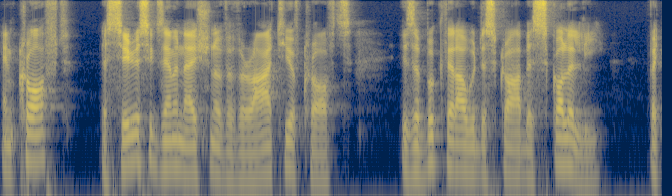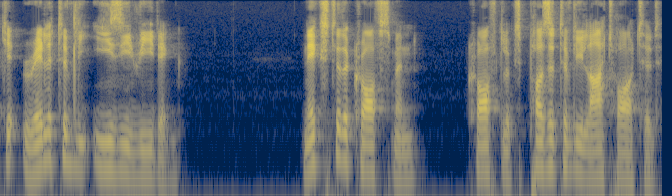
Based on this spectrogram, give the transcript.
And Craft, A Serious Examination of a Variety of Crafts, is a book that I would describe as scholarly, but yet relatively easy reading. Next to The Craftsman, Craft looks positively light-hearted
